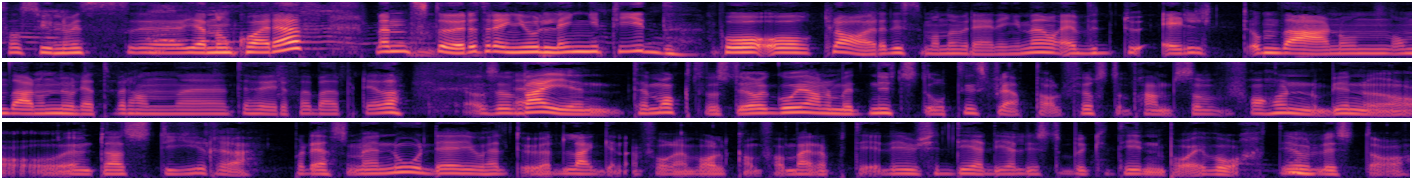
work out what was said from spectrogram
sannsynligvis eh, gjennom KrF. Men Støre trenger jo lengre tid på å klare disse manøvreringene, og eventuelt om det er noen, det er noen muligheter for han eh, til høyre for Arbeiderpartiet. da. Altså Veien til makt for Støre går gjennom et nytt stortingsflertall, først og fremst. Så for han å begynne å eventuelt styre på det som er nå, det er jo helt ødeleggende for en valgkamp for Arbeiderpartiet. Det er jo ikke det de har lyst til å bruke tiden på i vår. De har jo mm. lyst til å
